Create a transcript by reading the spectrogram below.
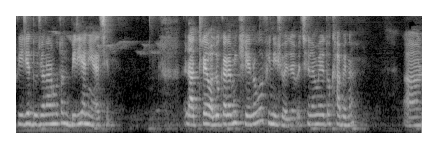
ফ্রিজে দুজনার মতন বিরিয়ানি আছে। রাত্রে অলোক আর আমি খেয়ে নেব ফিনিশ হয়ে যাবে। ছেলে মেয়ে তো খাবে না। আর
